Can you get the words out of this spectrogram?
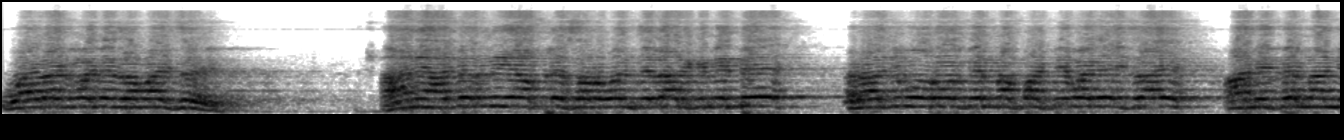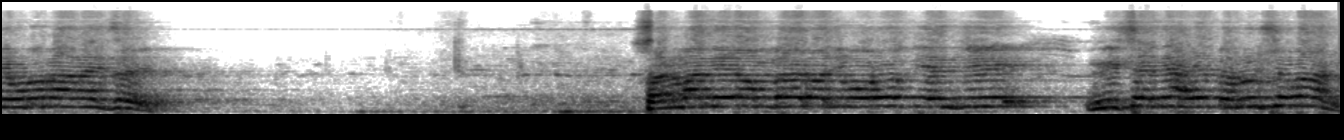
वैरागमध्ये जमायचंय. आणि आदरणीय आपल्या सर्वांचे लाडके नेते राजीव राव त्यांना पाठिंबा द्यायचा आहे आणि त्यांना निवडून आणायचंय सन्माननीय आमदार राजीव राऊत यांची निशाणी आहे धनुष्यबाण.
